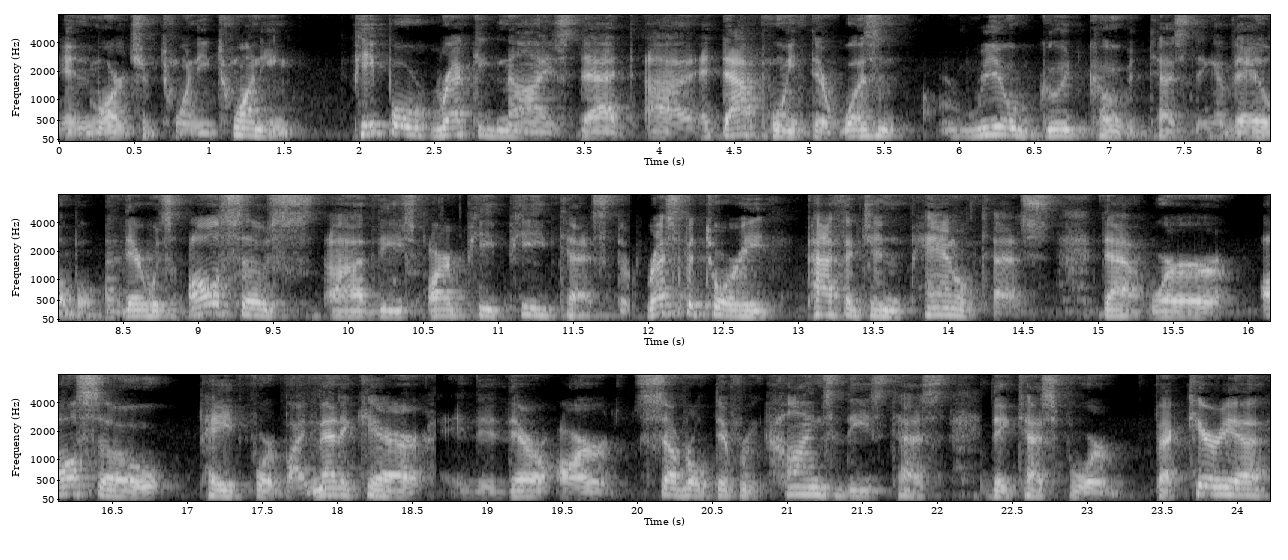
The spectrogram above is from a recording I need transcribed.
in March of 2020 people recognized that uh, at that point there wasn't real good COVID testing available. There was also uh, these RPP tests, the respiratory pathogen panel tests, that were also paid for by Medicare. There are several different kinds of these tests. They test for bacteria,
